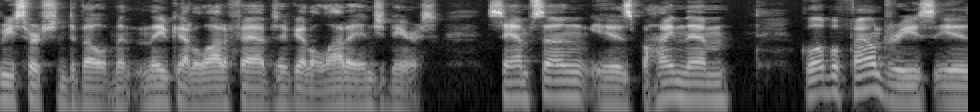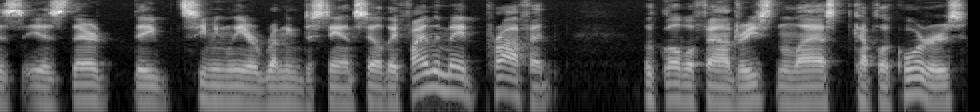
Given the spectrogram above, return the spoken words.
research and development, and they've got a lot of fabs, they've got a lot of engineers. Samsung is behind them Global Foundries is is there they seemingly are running to standstill. They finally made profit with Global Foundries in the last couple of quarters,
